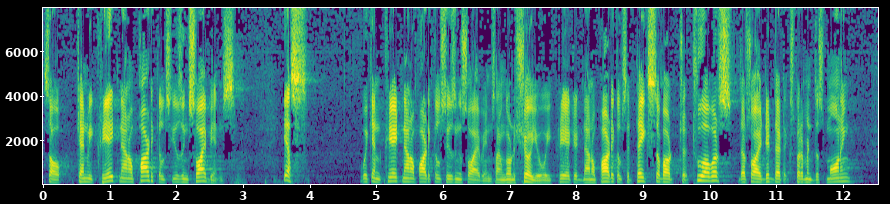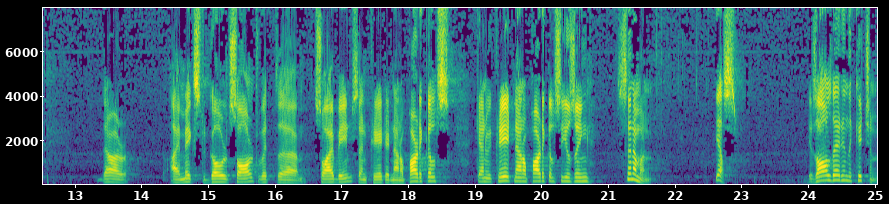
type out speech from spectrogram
So, can we create nanoparticles using soybeans? Yes. we can create nanoparticles using soybeans. I'm going to show you. We created nanoparticles. It takes about two hours. That's why I did that experiment this morning. There are, I mixed gold salt with uh, soybeans and created nanoparticles. Can we create nanoparticles using cinnamon? Yes. It's all there in the kitchen.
